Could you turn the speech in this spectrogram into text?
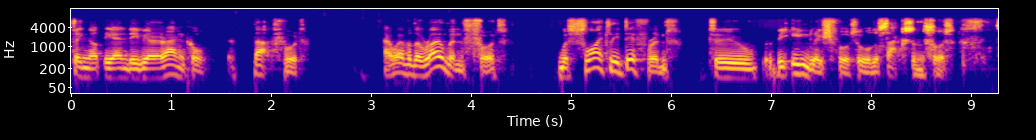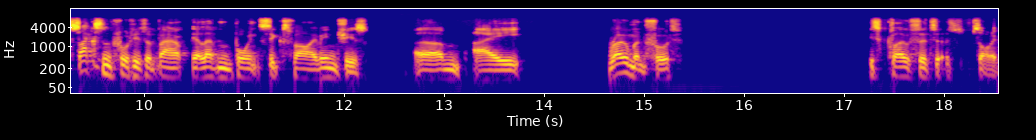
thing at the end of your ankle that foot. However, the Roman foot was slightly different to the English foot or the Saxon foot. Saxon foot is about 11.65 inches. Um, a Roman foot is closer to, sorry,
